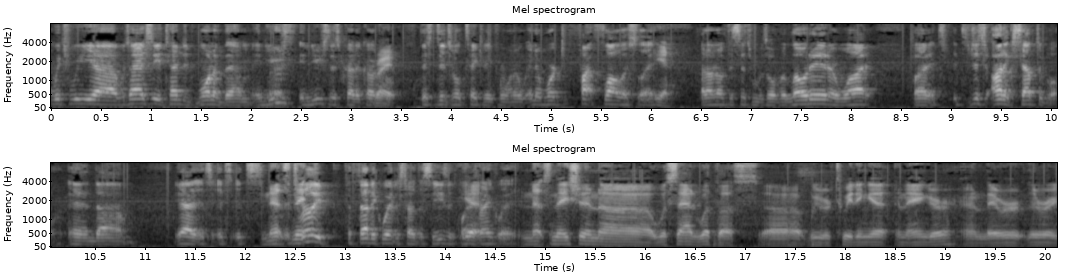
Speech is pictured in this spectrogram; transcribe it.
which we, uh, which I actually attended one of them and used and used this credit card, Right. for this digital ticketing for one, and it worked flawlessly. Yeah. I don't know if the system was overloaded or what, but it's it's just unacceptable. And um, yeah, it's it's it's Nets it's na- really pathetic way to start the season, quite yeah, frankly. Nets Nation uh, was sad with us. Uh, we were tweeting it in anger, and they were they were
